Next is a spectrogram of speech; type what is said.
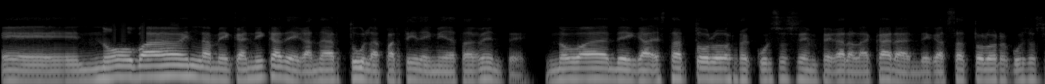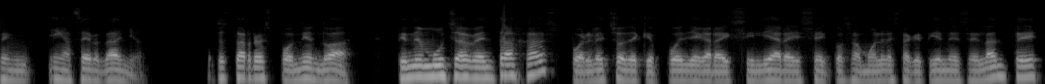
Eh, no va en la mecánica de ganar tú la partida inmediatamente. No va de gastar todos los recursos en pegar a la cara, de gastar todos los recursos en, en hacer daño. Esto está respondiendo a. Tiene muchas ventajas por el hecho de que puede llegar a exiliar a esa cosa molesta que tienes delante,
